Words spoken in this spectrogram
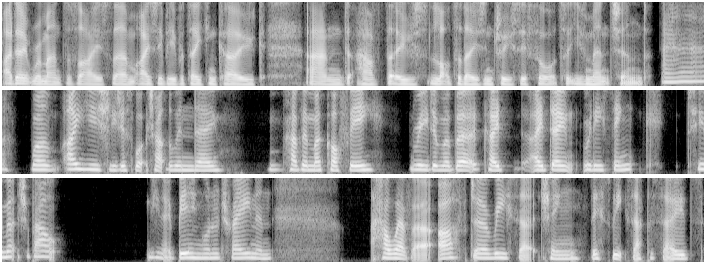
I don't romanticize them. I see people taking coke and have those lots of those intrusive thoughts that you've mentioned. Ah, well, I usually just watch out the window, having my coffee, reading my book. I I don't really think too much about you know being on a train and however, after researching this week's episodes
